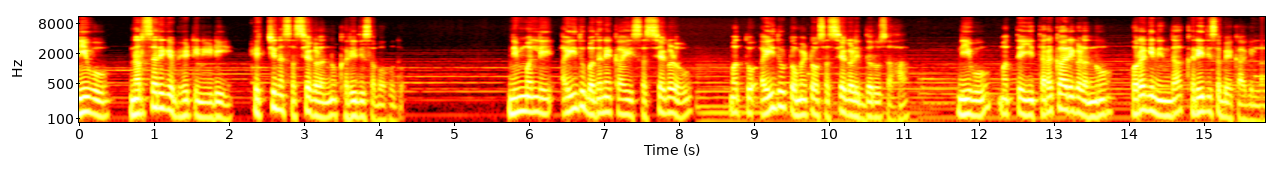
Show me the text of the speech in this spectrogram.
ನೀವು ನರ್ಸರಿಗೆ ಭೇಟಿ ನೀಡಿ ಹೆಚ್ಚಿನ ಸಸ್ಯಗಳನ್ನು ಖರೀದಿಸಬಹುದು. ನಿಮ್ಮಲ್ಲಿ ಐದು ಬದನೆಕಾಯಿ ಸಸ್ಯಗಳು ಮತ್ತು ಐದು ಟೊಮೆಟೊ ಸಸ್ಯಗಳಿದ್ದರೂ ಸಹ, ನೀವು ಮತ್ತೆ ಈ ತರಕಾರಿಗಳನ್ನು ಹೊರಗಿನಿಂದ ಖರೀದಿಸಬೇಕಾಗಿಲ್ಲ.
